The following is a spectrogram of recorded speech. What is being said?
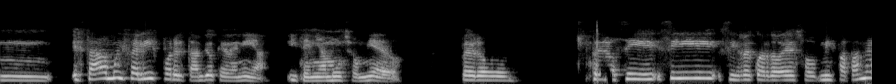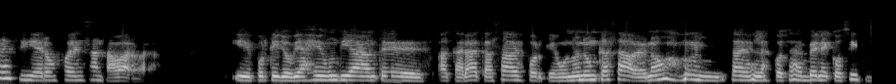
Mm, estaba muy feliz por el cambio que venía y tenía mucho miedo. Pero, pero sí, sí, sí recuerdo eso. Mis papás me decidieron fue en Santa Bárbara. Y porque yo viajé un día antes a Caracas, ¿sabes? Porque uno nunca sabe, ¿no? ¿Sabes? Las cosas benecositas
